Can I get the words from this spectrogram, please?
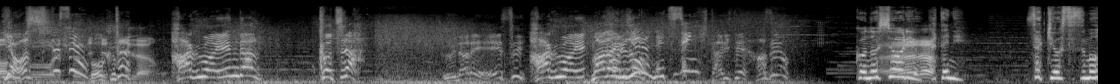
しよし僕ハグは縁談こっちだうなれ衛水ハグは縁まだいるぞ。熱人。左手はぜよ。この勝利を糧に先を進もう。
